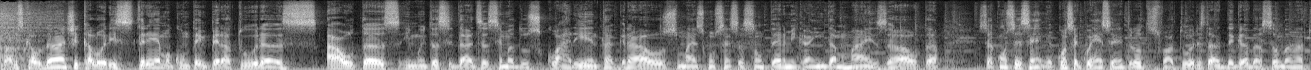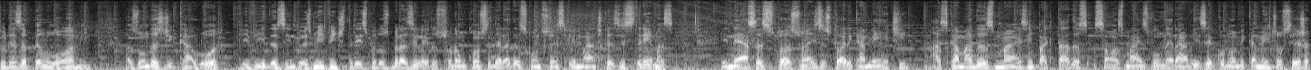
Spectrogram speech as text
Sol escaldante, calor extremo com temperaturas altas em muitas cidades acima dos 40 graus, mas com sensação térmica ainda mais alta. Isso é consequência, entre outros fatores, da degradação da natureza pelo homem. As ondas de calor vividas em 2023 pelos brasileiros foram consideradas condições climáticas extremas. E nessas situações, historicamente, as camadas mais impactadas são as mais vulneráveis economicamente, ou seja,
